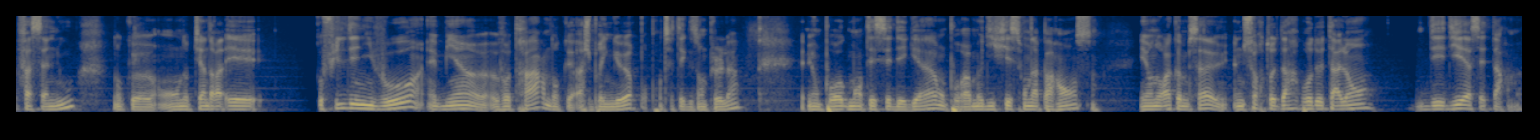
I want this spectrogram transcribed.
face à nous. Donc euh, on obtiendra et au fil des niveaux, eh bien euh, votre arme, donc Ashbringer pour prendre cet exemple-là, eh bien on pourra augmenter ses dégâts, on pourra modifier son apparence et on aura comme ça une sorte d'arbre de talent dédié à cette arme.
